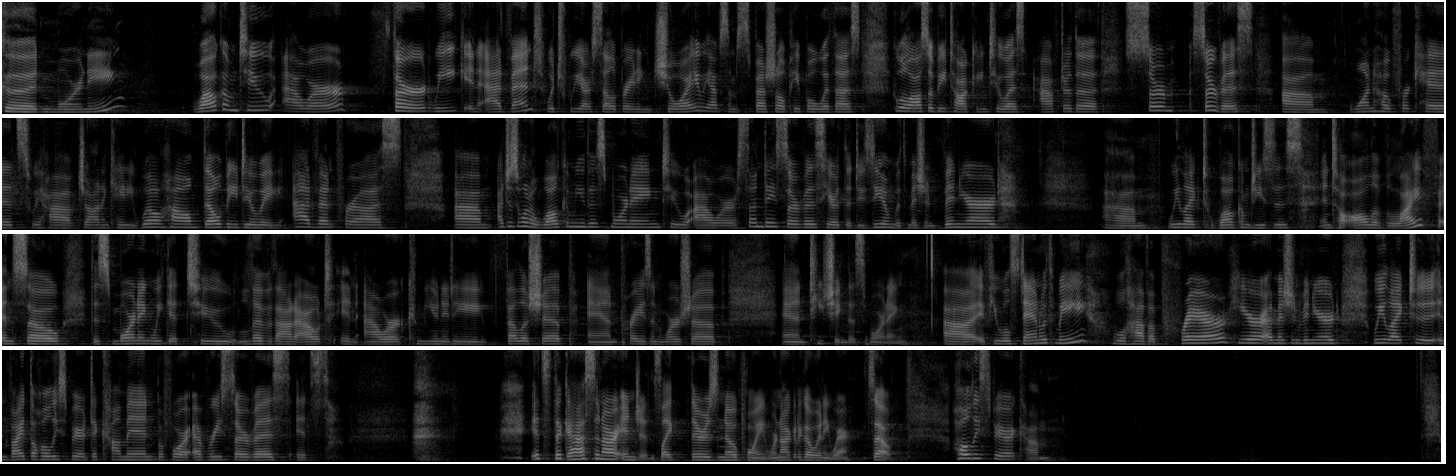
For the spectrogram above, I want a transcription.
Good morning. Welcome to our third week in Advent, which we are celebrating joy. We have some special people with us who will also be talking to us after the ser- service. Um, One Hope for Kids, we have John and Katie Wilhelm. They'll be doing Advent for us. Um, I just want to welcome you this morning to our Sunday service here at the Museum with Mission Vineyard. Um, we like to welcome Jesus into all of life. And so this morning we get to live that out in our community fellowship and praise and worship and teaching this morning. Uh, if you will stand with me, we'll have a prayer here at Mission Vineyard. We like to invite the Holy Spirit to come in before every service. It's it's the gas in our engines. Like there's no point. We're not going to go anywhere. So, Holy Spirit, come.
